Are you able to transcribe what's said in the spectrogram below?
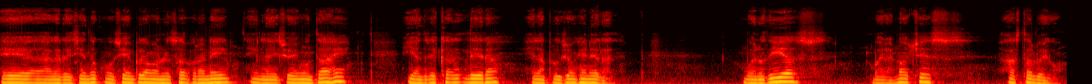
eh, agradeciendo como siempre a Manuel Safrané en la edición y montaje y Andrés Caldera en la producción general. Buenos días, buenas noches, hasta luego.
